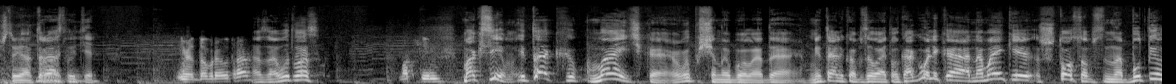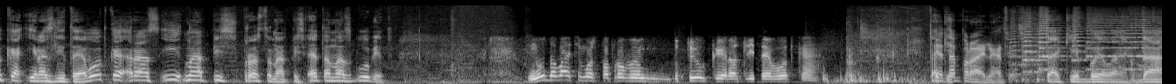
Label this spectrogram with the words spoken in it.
что я аккуратней. Здравствуйте. Доброе утро, А зовут вас? Максим. Максим. Итак, маечка выпущена была, да. Металлику обзывают алкоголика. А на майке что, собственно? Бутылка и разлитая водка, раз. И надпись, просто надпись. Это нас губит. Ну, давайте, может, попробуем бутылка и разлитая водка. Так Это и- правильный ответ. Так и было, да.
